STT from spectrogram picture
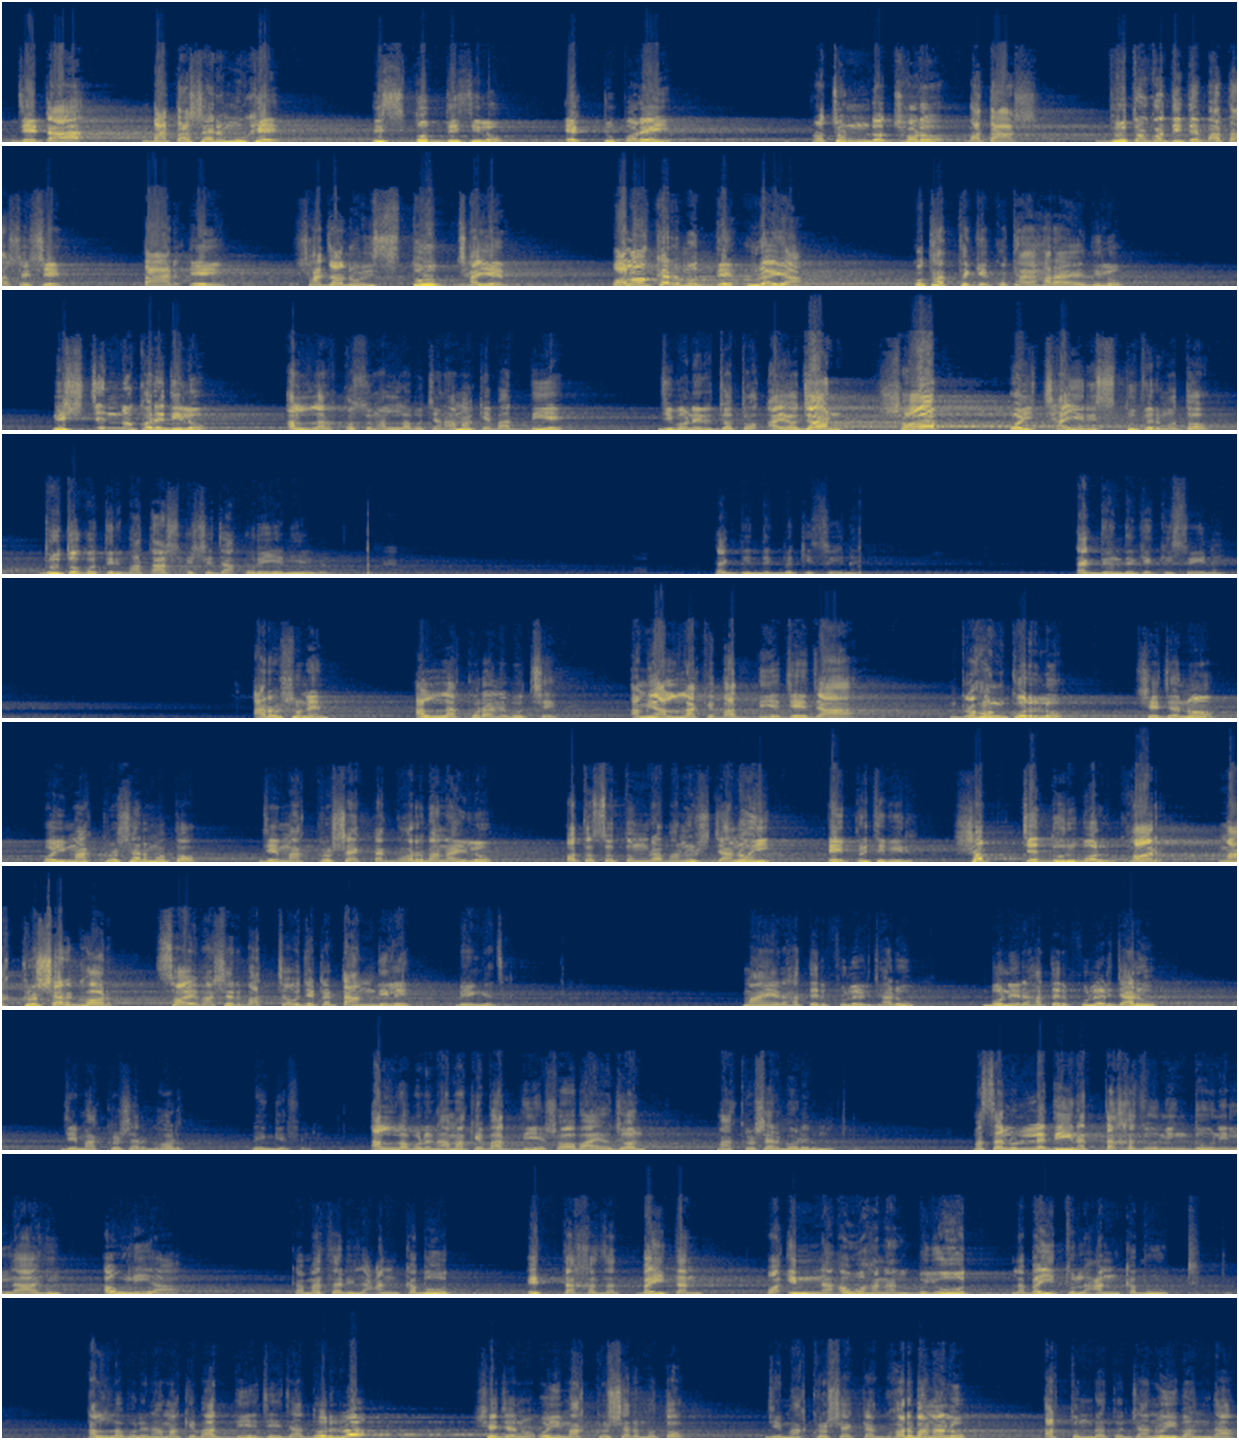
যেটা বাতাসের মুখে স্তূপ দিছিল একটু পরেই প্রচণ্ড ঝড়ো বাতাস দ্রুত গতিতে বাতাস এসে তার এই সাজানো স্তূপ ছাইয়ের পলকের মধ্যে উড়াইয়া কোথা থেকে কোথায় হারায় দিল, নিশ্চিন্ন করে দিল। আল্লাহর কসম আল্লাহ বলছেন, আমাকে বাদ দিয়ে জীবনের যত আয়োজন, সব ওই ছাইয়ের স্তূপের মতো দ্রুত গতির বাতাস এসে যা উড়িয়ে নিয়ে গেল। একদিন দেখবে কিছুই নাই। একদিন দেখে কিছুই নাই। আরও শুনেন, আল্লাহ কোরআনে বলছে, আমি আল্লাহকে বাদ দিয়ে যে যা গ্রহণ করল, সে যেন ওই মাক্রসার মতো, যে মাক্রসা একটা ঘর বানাইলো, অথচ তোমরা মানুষ জানোই, এই পৃথিবীর সবচেয়ে দুর্বল ঘর মাক্রসার ঘর, ছয় মাসের বাচ্চাও যেটা টান দিলে ভেঙে যায়। মায়ের হাতের ফুলের ঝাড়ু বোনের হাতের ফুলের ঝাড়ু যে মাক্রসার ঘর ভেঙে ফেলে। আল্লাহ বলেন, আমাকে বাদ দিয়ে সব আয়োজন মাক্রসার ঘরের মতো। আউলিয়া ইন্না বুয়ুত আল্লাহ বলেন, আমাকে বাদ দিয়ে যে যা ধরলো, সে যেন ওই মাক্রসার মতো যে মাক্রসা একটা ঘর বানালো। আর তোমরা তো জানোই বান্দা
